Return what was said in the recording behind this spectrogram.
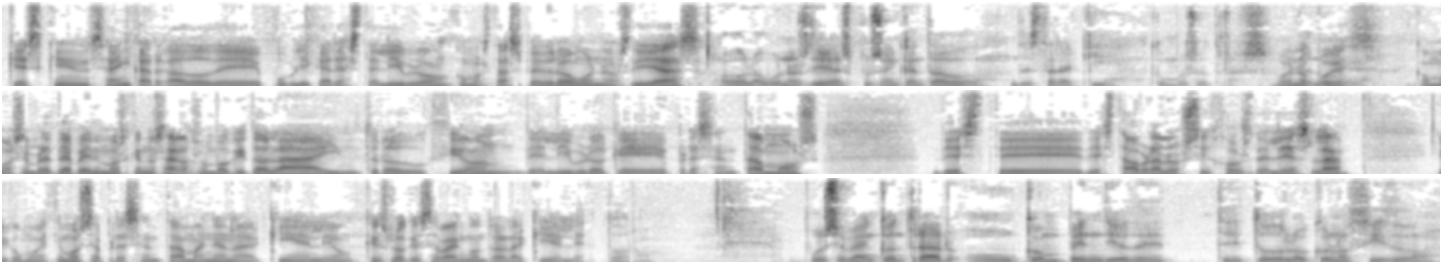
que es quien se ha encargado de publicar este libro. ¿Cómo estás, Pedro? Buenos días. Hola, buenos días. Pues encantado de estar aquí con vosotros. Bueno, pues como siempre te pedimos que nos hagas un poquito la introducción del libro que presentamos, de, este, de esta obra, Los hijos de Lesla, que como decimos se presenta mañana aquí en León. ¿Qué es lo que se va a encontrar aquí el lector? Pues se va a encontrar un compendio de, todo lo conocido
